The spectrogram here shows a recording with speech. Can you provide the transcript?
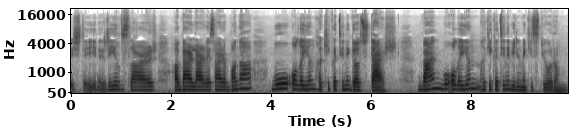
işte yine reels'lar, haberler vesaire bana bu olayın hakikatini göster. Ben bu olayın hakikatini bilmek istiyorum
